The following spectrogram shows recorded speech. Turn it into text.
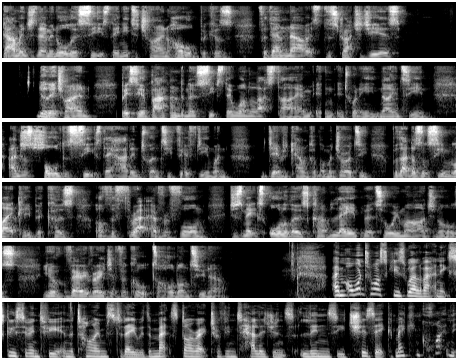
damage them in all the seats they need to try and hold. Because for them now, it's the strategy is you know, they try and basically abandon those seats they won last time in, in 2019 and just hold the seats they had in 2015 when David Cameron got the majority. But that doesn't seem likely because of the threat of reform just makes all of those kind of Labour, Tory marginals, you know, very, very difficult to hold on to now. Um, I want to ask you as well about an exclusive interview in the Times today with the Met's Director of Intelligence, Lindsay Chiswick, making quite an,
